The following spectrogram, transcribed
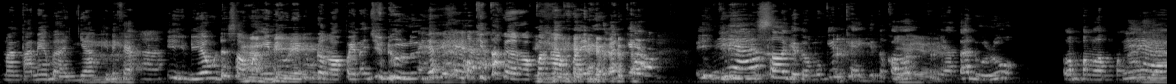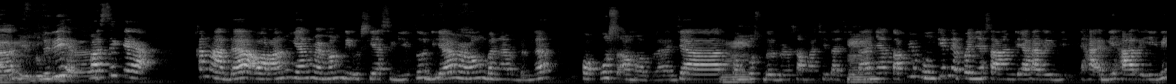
mantannya banyak Hmm. ini kayak ih dia udah sama ini Iya, udah ini iya. udah ngapain aja dulu ya Iya. kok kita nggak ngapa-ngapain gitu kan kayak ih jadi Iya. nyesel gitu mungkin kayak gitu kalau Iya, iya, iya. ternyata dulu lempeng-lempeng Iya. aja hidupnya jadi pasti kayak kan ada orang yang memang di usia segitu dia memang benar-benar fokus sama belajar, Hmm. fokus benar sama cita-citanya. Tapi mungkin ya penyesalan dia hari di, ha- di hari ini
